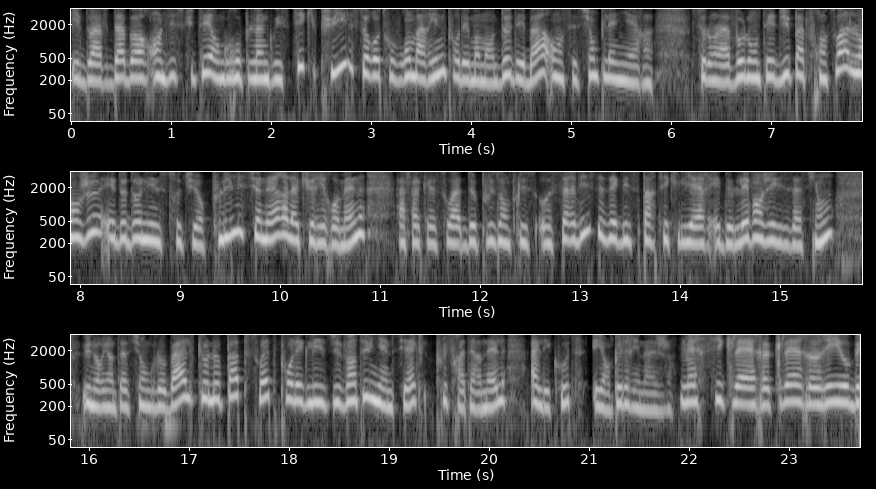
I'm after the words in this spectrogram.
Ils doivent d'abord en discuter en groupe linguistique, puis ils se retrouveront marine pour des moments de débat en session plénière. Selon la volonté du pape François, l'enjeu est de donner une structure plus missionnaire à la curie romaine, afin qu'elle soit de plus en plus au service des églises particulières et de l'évangélisation, une orientation globale que le pape souhaite pour l'église du XXIe siècle, plus fraternelle, à l'écoute et en pèlerinage. Merci Claire. Claire Riobé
